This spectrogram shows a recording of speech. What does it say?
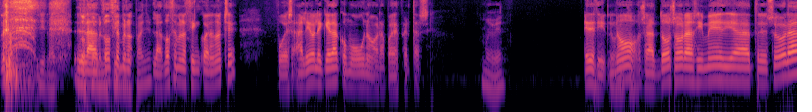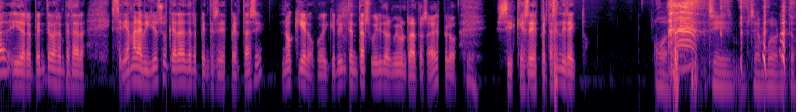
Sí, las las 12 menos 12 cinco en menos, España. las 12 menos 5 de la noche, pues a Leo le queda como una hora para despertarse. Muy bien. Es decir, no, o sea, dos horas y media, tres horas, y de repente vas a empezar. Sería maravilloso que ahora de repente se despertase. No quiero, porque quiero intentar subir y dormir un rato, ¿sabes? Pero Sí. si que se despertase en directo. Joder. Sí, sería muy bonito.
